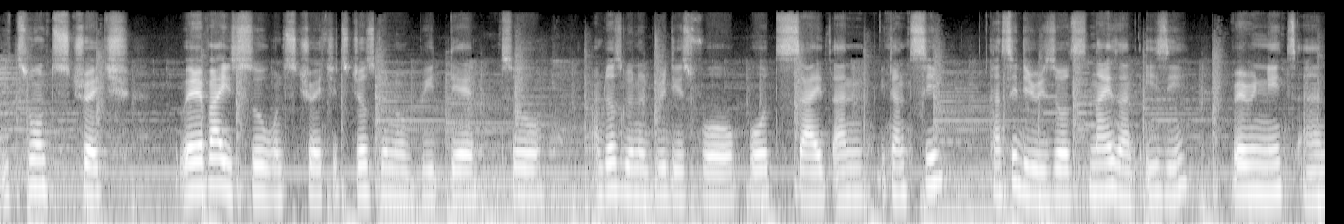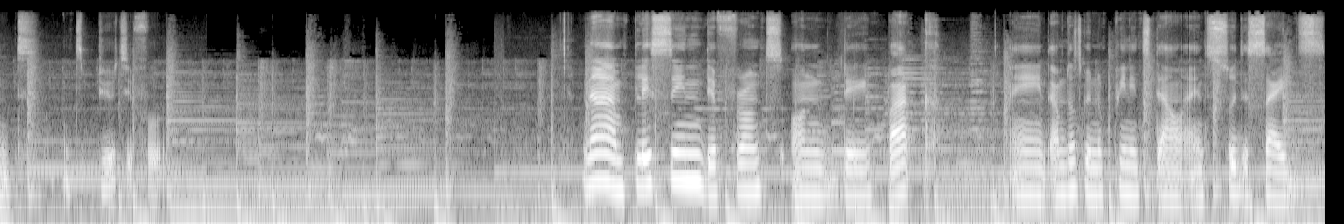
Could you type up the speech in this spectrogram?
it won't stretch. Wherever you sew won't stretch. It's just gonna be there. So i'm just gonna do this for both sides and you can see you can see the results. Nice and easy very neat and it's beautiful. Now i'm placing the front on the back and i'm just going to pin it down and sew the sides.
